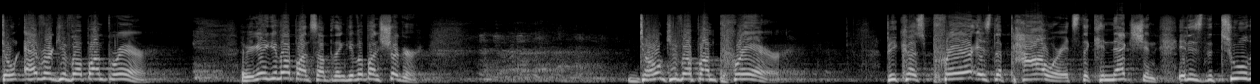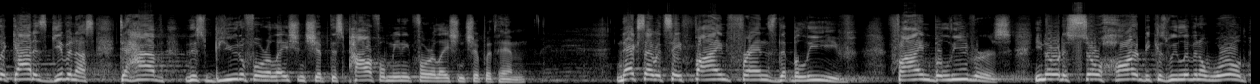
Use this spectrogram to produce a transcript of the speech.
Don't ever give up on prayer. If you're going to give up on something, give up on sugar. Don't give up on prayer. Because prayer is the power, it's the connection, it is the tool that God has given us to have this beautiful relationship, this powerful, meaningful relationship with Him. Next, I would say find friends that believe. Find believers. You know, it is so hard because we live in a world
